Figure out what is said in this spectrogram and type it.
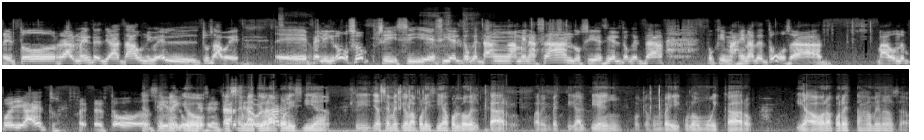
esto realmente ya está a un nivel, tú sabes, eh, peligroso, si, si es cierto que están amenazando, si es cierto que están, porque imagínate tú, o sea, ¿a dónde puede llegar esto? Esto ya tiene se metió, que sentarse ya se metió la policía, sí, ya se metió la policía por lo del carro, para investigar bien, porque es un vehículo muy caro. Y ahora por estas amenazas,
